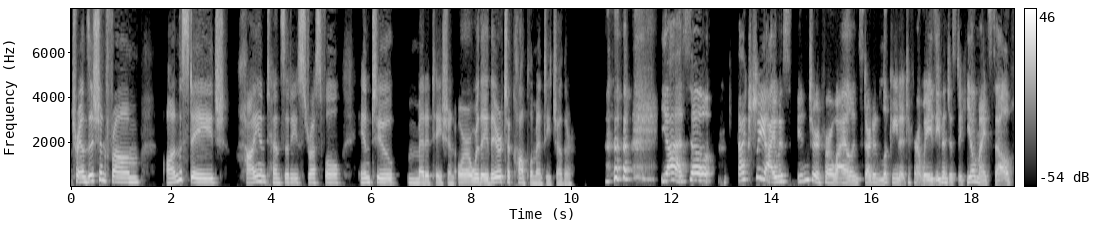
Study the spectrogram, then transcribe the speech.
transition from on the stage, high intensity, stressful, into meditation? Or were they there to complement each other? yeah, so actually, I was injured for a while and started looking at different ways, even just to heal myself.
